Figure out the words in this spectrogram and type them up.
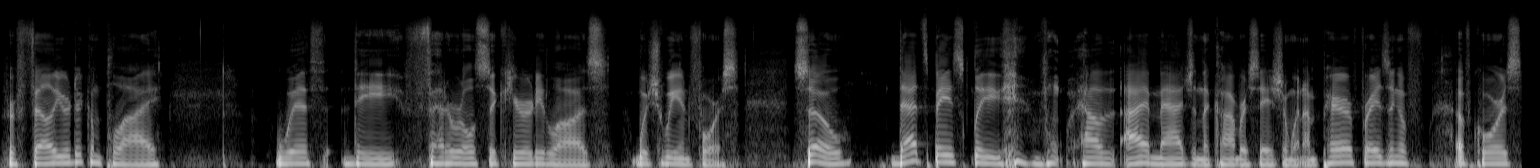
for failure to comply with the federal security laws, which we enforce. So that's basically how I imagine the conversation went. I'm paraphrasing, of, of course,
